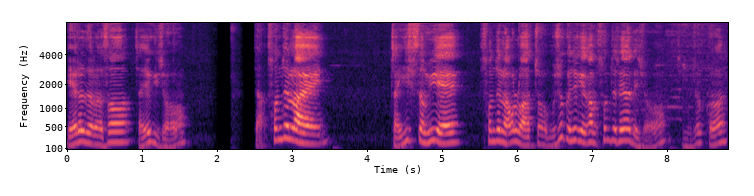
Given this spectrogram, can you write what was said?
예를 들어서 자, 여기죠. 자, 손절 라인. 자, 20선 위에 손절 라인 올라왔죠. 무조건 여기 가면 손절해야 되죠. 무조건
